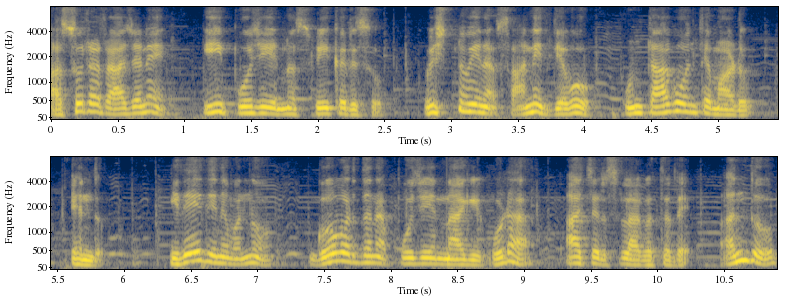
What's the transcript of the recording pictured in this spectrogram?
ಅಸುರ ರಾಜನೇ, ಈ ಪೂಜೆಯನ್ನು ಸ್ವೀಕರಿಸು. ವಿಷ್ಣುವಿನ ಸಾನ್ನಿಧ್ಯವು ಉಂಟಾಗುವಂತೆ ಮಾಡು ಎಂದು. ಇದೇ ದಿನವನ್ನು ಗೋವರ್ಧನ ಪೂಜೆಯನ್ನಾಗಿ ಕೂಡ ಆಚರಿಸಲಾಗುತ್ತದೆ. ಅಂದು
